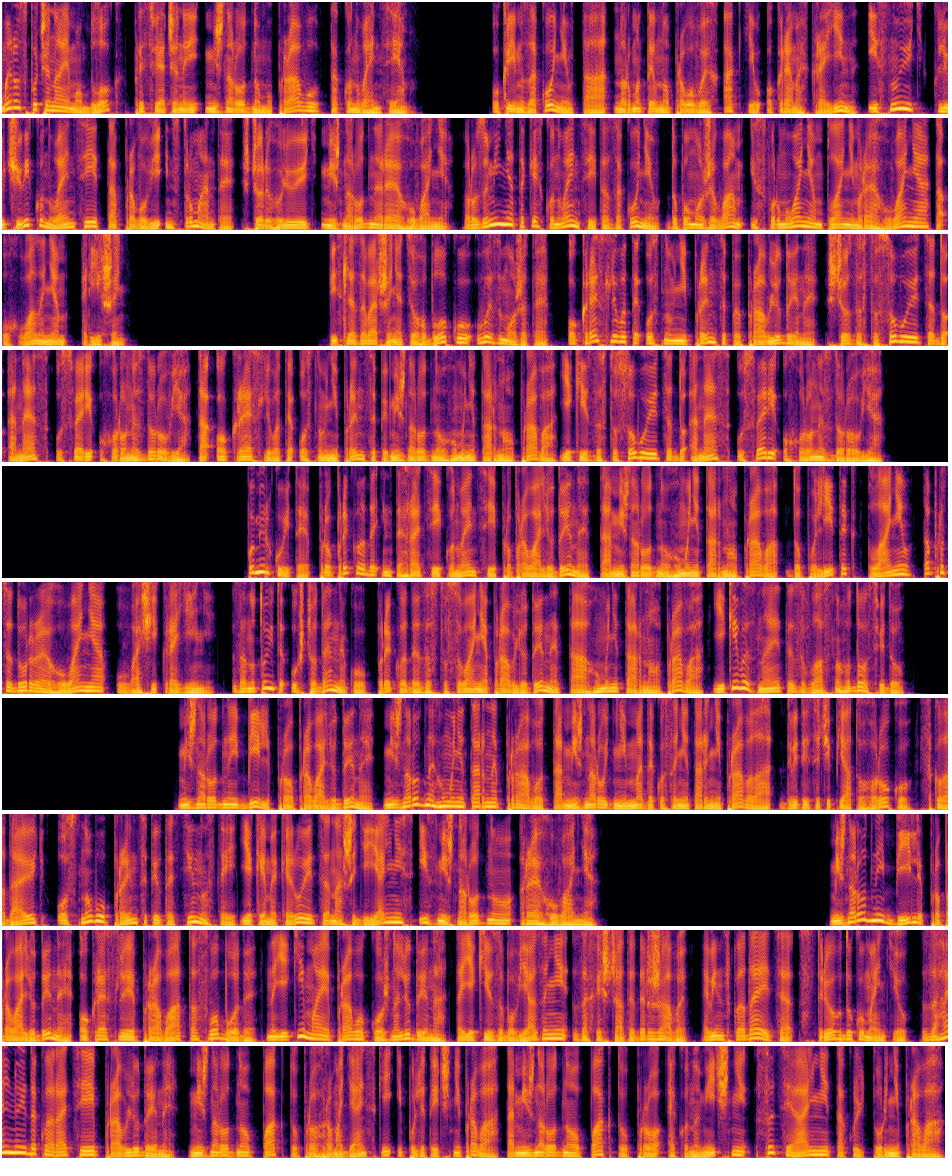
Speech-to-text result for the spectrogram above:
Ми розпочинаємо блок, присвячений міжнародному праву та конвенціям. Окрім законів та нормативно-правових актів окремих країн, існують ключові конвенції та правові інструменти, що регулюють міжнародне реагування. Розуміння таких конвенцій та законів допоможе вам із формуванням планів реагування та ухваленням рішень. Після завершення цього блоку ви зможете окреслювати основні принципи прав людини, що застосовуються до НС у сфері охорони здоров'я, та окреслювати основні принципи міжнародного гуманітарного права, які застосовуються до НС у сфері охорони здоров'я. Поміркуйте про приклади інтеграції Конвенції про права людини та міжнародного гуманітарного права до політик, планів та процедур реагування у вашій країні. Занотуйте у щоденнику приклади застосування прав людини та гуманітарного права, які ви знаєте з власного досвіду. Міжнародний біль про права людини, міжнародне гуманітарне право та міжнародні медико-санітарні правила 2005 року складають основу принципів та цінностей, якими керується наша діяльність із міжнародного реагування. Міжнародний біль про права людини окреслює права та свободи, на які має право кожна людина, та які зобов'язані захищати держави. Він складається з трьох документів: загальної декларації прав людини, міжнародного пакту про громадянські і політичні права та міжнародного пакту про економічні, соціальні та культурні права.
